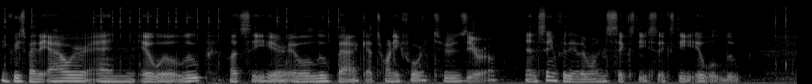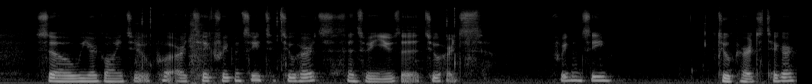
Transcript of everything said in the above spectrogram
Increase by the hour and it will loop, let's see here, it will loop back at 24 to 0. And same for the other one, 60, 60, it will loop. So we are going to put our tick frequency to 2 hertz since we use a 2 hertz frequency, 2 hertz ticker.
